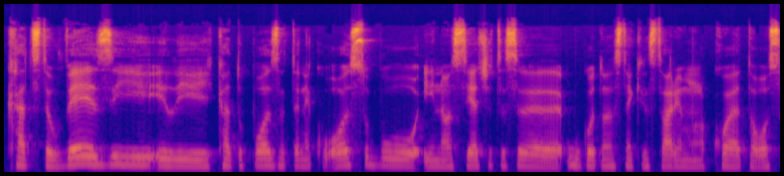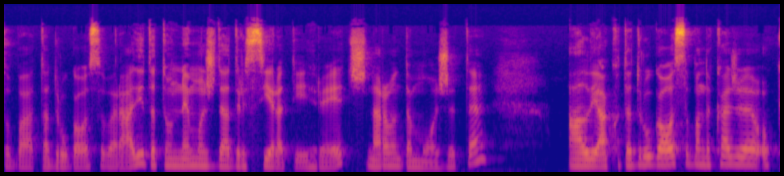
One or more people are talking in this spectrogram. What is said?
kad ste u vezi ili kad upoznate neku osobu i ne osjećate se ugodno s nekim stvarima koja ta osoba, ta druga osoba radi, da to ne možete adresirati i reći. Naravno da možete, ali ako ta druga osoba onda kaže ok,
